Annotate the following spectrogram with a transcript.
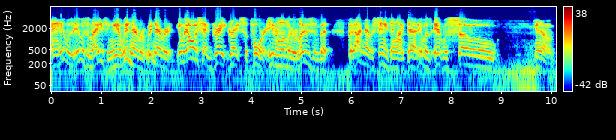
and it was it was amazing. You know, we'd never we'd never you know we always had great great support even when we were losing, but but I'd never seen anything like that. It was it was so you know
